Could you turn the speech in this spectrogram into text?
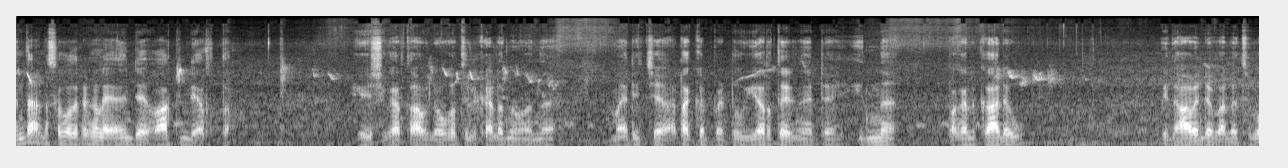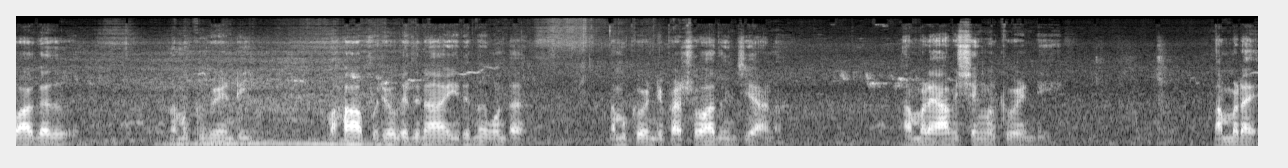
എന്താണ് സഹോദരങ്ങളെ അതിന്റെ വാക്കിന്റെ അർത്ഥം? യേശു കർത്താവ് ലോകത്തിൽ കടന്നു വന്ന് മരിച്ച് അടക്കപ്പെട്ട് ഉയർത്തെഴുന്നേറ്റ് ഇന്ന് പകൽക്കാലവും പിതാവിന്റെ വലതുഭാഗത്ത് നമുക്ക് വേണ്ടി മഹാപുരോഹിതനായി ഇരുന്നു കൊണ്ട് നമുക്ക് വേണ്ടി പക്ഷപാതം ചെയ്യാണ് നമ്മുടെ ആവശ്യങ്ങൾക്ക് വേണ്ടി നമ്മുടെ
